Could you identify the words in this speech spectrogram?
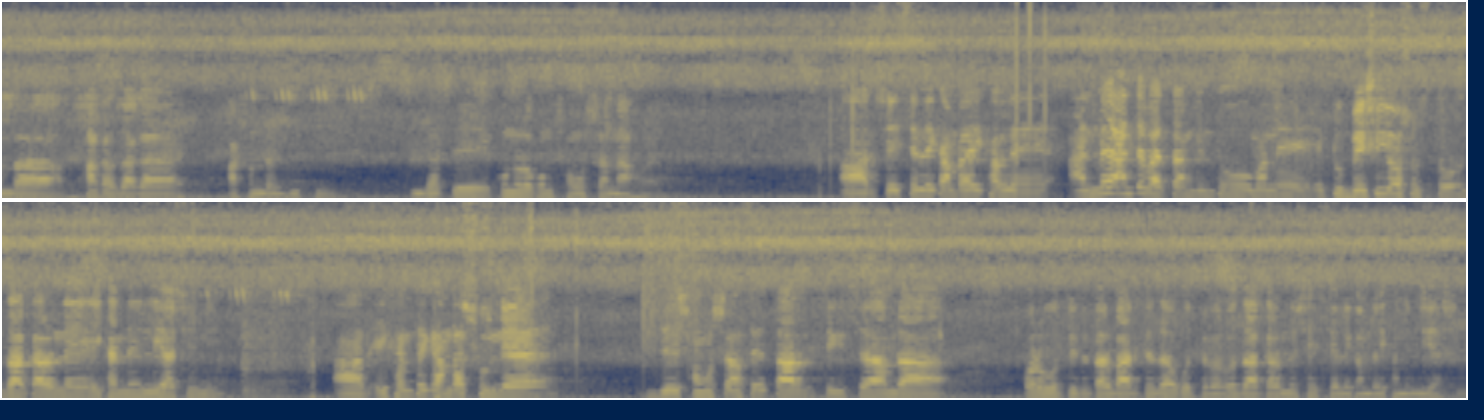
আমরা ফাঁকা জায়গায় আসনটা দিছি, যাতে কোনো রকম সমস্যা না হয়। আর সেই ছেলেকে আমরা এখানে আনলে আনতে পারতাম, কিন্তু মানে একটু বেশি অসুস্থ, যার কারণে এখানে নিয়ে আসিনি। আর এখান থেকে আমরা শুনে যে সমস্যা আছে, তার চিকিৎসা আমরা পরবর্তীতে তার বাড়িতে যাও করতে পারব, যার কারণে সেই ছেলেকে আমরা এখানে নিয়ে আসি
